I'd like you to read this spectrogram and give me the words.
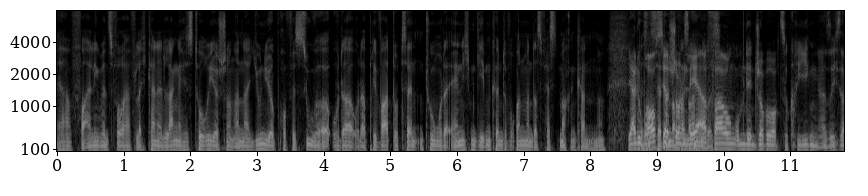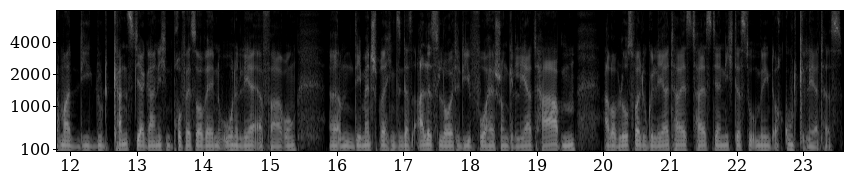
Ja, vor allen Dingen, wenn es vorher vielleicht keine lange Historie schon an einer Juniorprofessur oder, oder Privatdozententum oder ähnlichem geben könnte, woran man das festmachen kann. Ne? Ja, du das brauchst ja, ja schon Lehrerfahrung, um den Job überhaupt zu kriegen. Also ich sag mal, die, du kannst ja gar nicht ein Professor werden ohne Lehrerfahrung. Ähm, dementsprechend sind das alles Leute, die vorher schon gelehrt haben. Aber bloß weil du gelehrt hast, heißt ja nicht, dass du unbedingt auch gut gelehrt hast.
